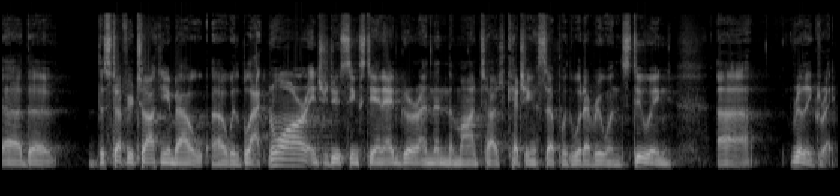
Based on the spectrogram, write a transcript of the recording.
uh, the the stuff you're talking about uh, with Black Noir, introducing Stan Edgar, and then the montage catching us up with what everyone's doing. Uh, really great.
